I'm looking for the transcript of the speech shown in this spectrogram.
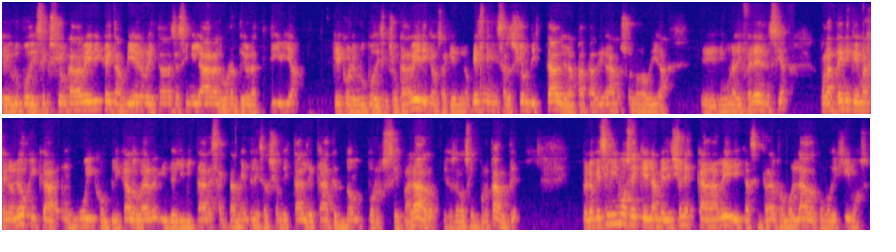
que el grupo de disección cadavérica y también una distancia similar al borde anterior de la tibia que con el grupo de disección cadavérica, o sea que en lo que es la inserción distal de la pata de ganso no habría eh, ninguna diferencia. Por la técnica imagenológica es muy complicado ver y delimitar exactamente la inserción distal de cada tendón por separado, eso es una cosa importante. Pero lo que sí vimos es que las mediciones cadavéricas en cada formulado, como dijimos,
